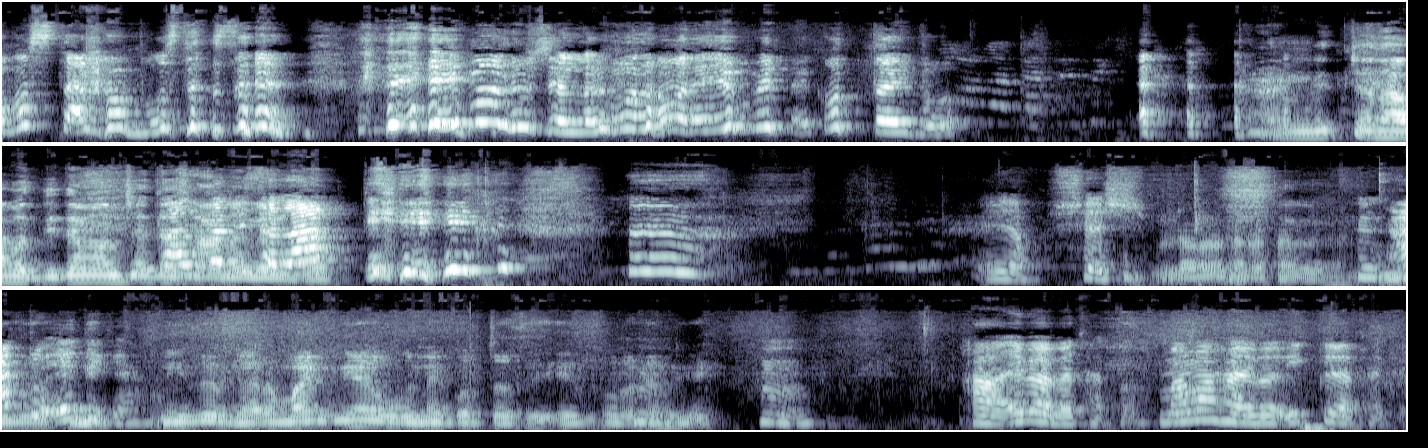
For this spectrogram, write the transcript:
অবস্থাটা বুঝতেছেন এই মানুষের লোক মনে আমার এই অভিনয় করতে হইব মিথ্যা দিতে মন চাইতে শেষ হুম, এদিকে নিজের ঘর মাইন্ড নিয়ে অভিনয় করতেছি এরপরে হুম হ্যাঁ এভাবে থাকো মামা হয় এবার থাকে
